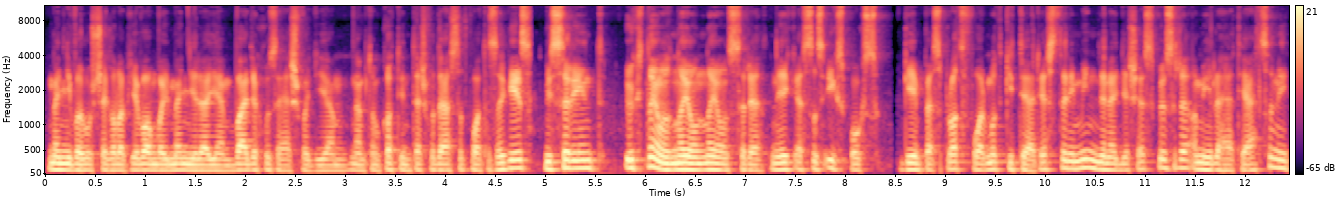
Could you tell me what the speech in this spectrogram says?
mennyi valóság alapja van, vagy mennyire ilyen vágyakozás, vagy ilyen, nem tudom, kattintás vadászat volt az egész, miszerint ők nagyon-nagyon-nagyon szeretnék ezt az Xbox Game Pass platformot kiterjeszteni minden egyes eszközre, ami lehet játszani,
